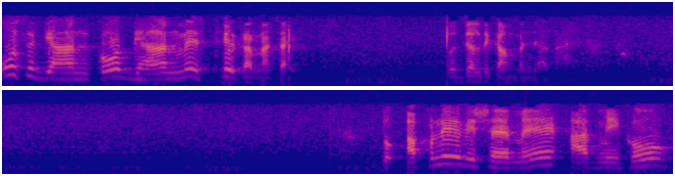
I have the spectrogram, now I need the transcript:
उस ज्ञान को ध्यान में स्थिर करना चाहिए। तो जल्दी काम बन जाता है। तो अपने विषय में आदमी को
